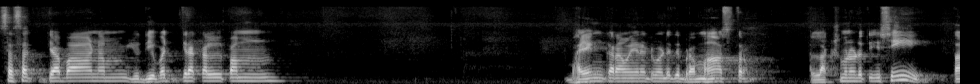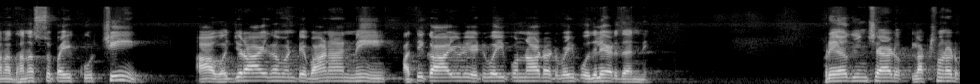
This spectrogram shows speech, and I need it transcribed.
ససజ్జబాణం యుధి వజ్రకల్పం భయంకరమైనటువంటిది బ్రహ్మాస్త్రం. లక్ష్మణుడు తీసి తన ధనస్సుపై కూర్చి ఆ వజ్రాయుధం వంటి బాణాన్ని అతికాయుడు ఎటువైపు ఉన్నాడు అటువైపు వదిలాడు దాన్ని. ప్రయోగించాడు లక్ష్మణుడు.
